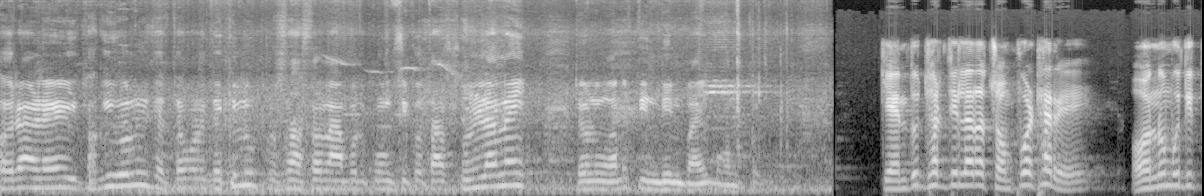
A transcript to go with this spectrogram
হইরাণ হয়ে ঠকিগলু যেতবে দেখিলু প্রশাসন আমার কৌশি কথা শুণলা না তেমন আমি তিন দিন বন্ধ কলু কেন্দুঝর জেলার চম্পুয়াঠার অনুমোদিত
